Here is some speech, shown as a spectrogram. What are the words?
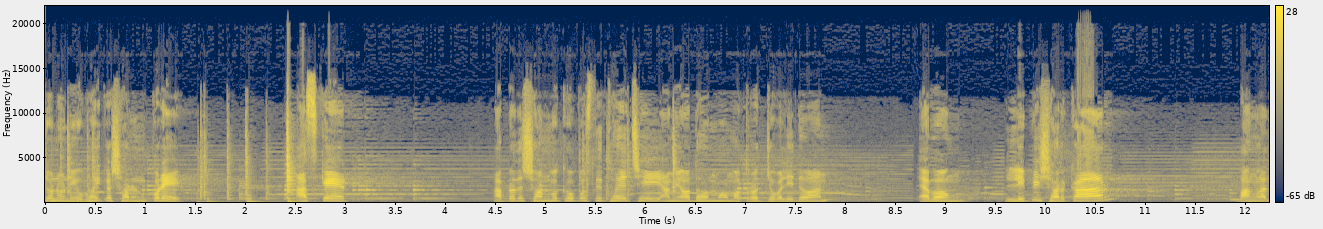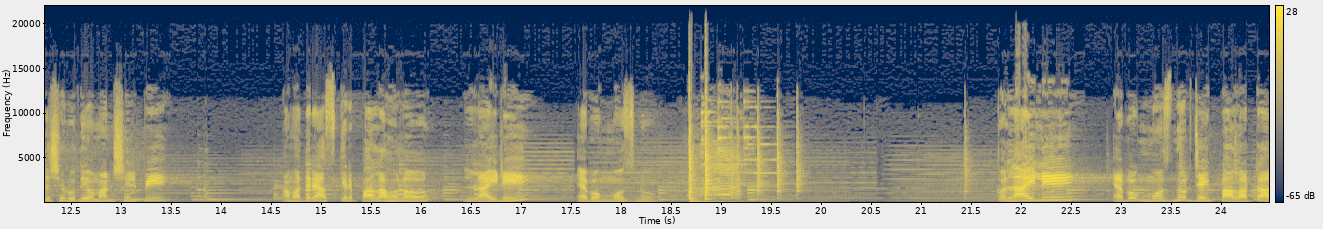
জননী উভয়কে স্মরণ করে আজকের আপনাদের সম্মুখে উপস্থিত হয়েছি আমি অধম মোহাম্মদ রজ্জবালী দেওয়ান এবং লিপি সরকার, বাংলাদেশের উদীয়মান শিল্পী। আমাদের আজকের পালা হলো লাইডি এবং মজনু। তো লাইলি এবং মজনুর যেই পালাটা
